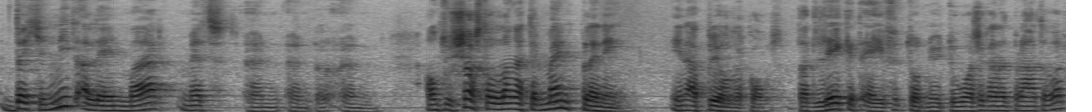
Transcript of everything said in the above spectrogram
Dat je niet alleen maar met een, een, een enthousiaste lange termijn planning in april er komt. Dat leek het even tot nu toe als ik aan het praten was.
